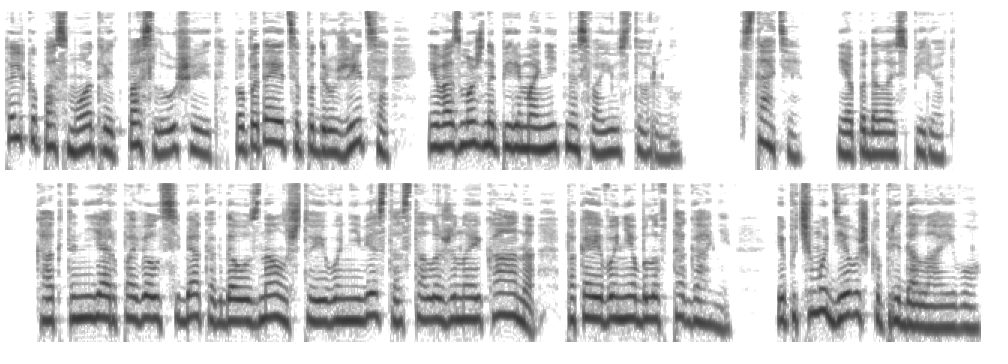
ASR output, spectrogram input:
только посмотрит, послушает, попытается подружиться и, возможно, переманить на свою сторону. Кстати, я подалась вперед. Как Таньяр повел себя, когда узнал, что его невеста стала женой Каана, пока его не было в Тагане, и почему девушка предала его.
